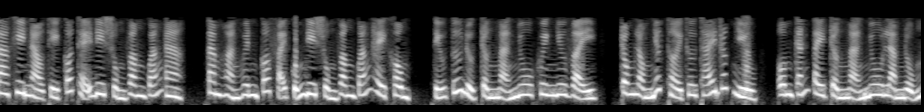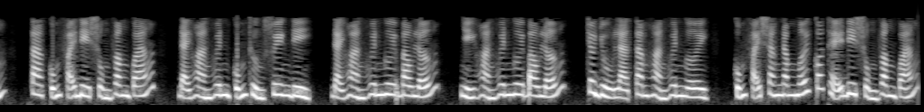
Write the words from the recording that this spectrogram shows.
ta khi nào thì có thể đi sùng văn quán à, tam hoàng huynh có phải cũng đi sùng văn quán hay không, tiểu tứ được Trần Mạn Nhu khuyên như vậy, trong lòng nhất thời thư thái rất nhiều, ôm cánh tay Trần Mạn Nhu làm nũng, ta cũng phải đi sùng văn quán, đại hoàng huynh cũng thường xuyên đi, đại hoàng huynh ngươi bao lớn, nhị hoàng huynh ngươi bao lớn, cho dù là tam hoàng huynh người, cũng phải sang năm mới có thể đi sùng văn quán,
